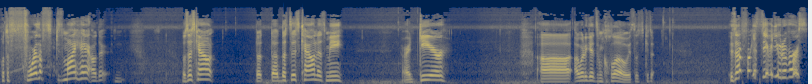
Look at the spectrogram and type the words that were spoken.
What the? F- where the? F- is my hair? Oh, there. Does this count? Does, does this count as me? All right, gear. Uh, I'm gonna get some clothes. Let's get. Is that freaking Steven Universe?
